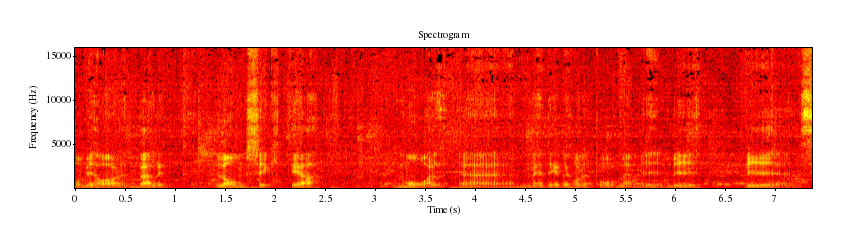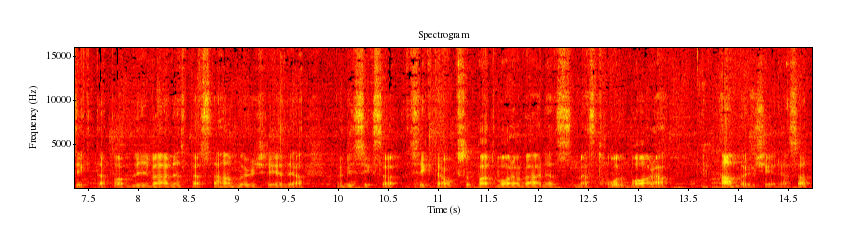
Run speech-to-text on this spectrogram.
och vi har väldigt långsiktiga mål eh, med det vi håller på med. Vi, vi, vi siktar på att bli världens bästa hamburgerkedja men vi siktar, också på att vara världens mest hållbara hamburgerkedja. Så att,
